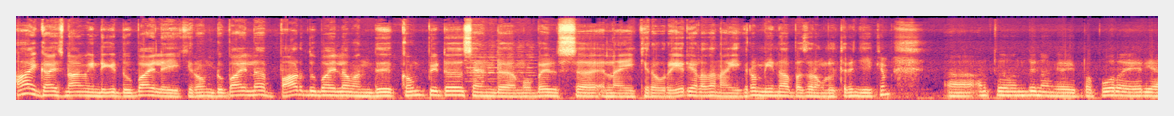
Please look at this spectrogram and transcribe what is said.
ஹாய் காய்ஸ் நாங்கள் இன்றைக்கி துபாயில் இருக்கிறோம். துபாயில் பார் துபாயில் வந்து கம்ப்யூட்டர்ஸ் அண்ட் மொபைல்ஸ் எல்லாம் இருக்கிற ஒரு ஏரியாவில் தான் நாங்கள் இருக்கிறோம். மீனா பசார் உங்களுக்கு தெரிஞ்சிக்கும் அஹ் uh, அடுத்து வந்து நாங்கள் இப்போ போகிற ஏரியா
